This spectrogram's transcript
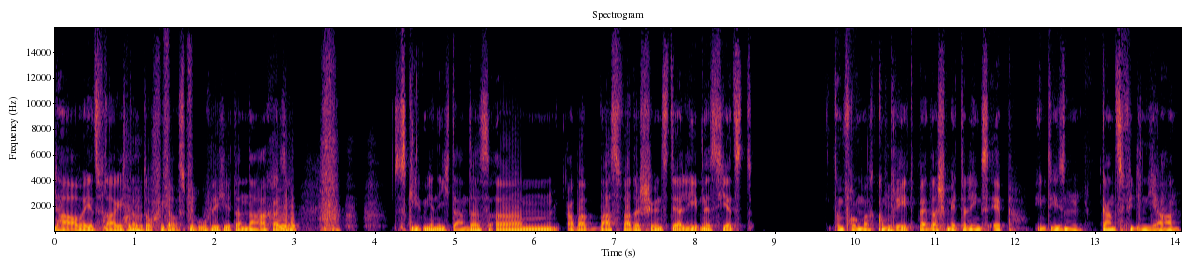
Klar, aber jetzt frage ich dann doch wieder aufs Berufliche danach. Also das geht mir nicht anders. Ähm, aber was war das schönste Erlebnis jetzt, dann fragen wir es konkret, bei der Schmetterlings-App in diesen ganz vielen Jahren?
